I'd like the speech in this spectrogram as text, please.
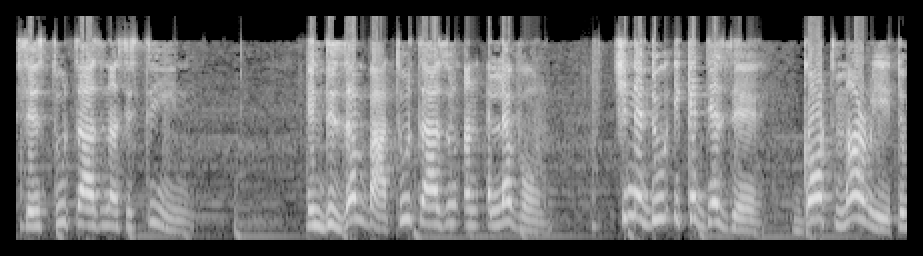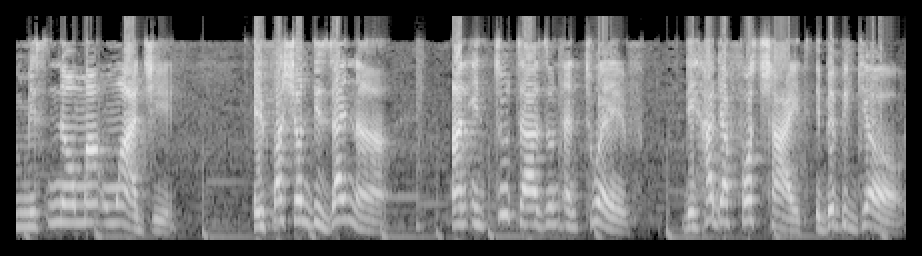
since 2016. In December 2011, Chinedu Ikedieze got married to Miss Neoma Nwaji, a fashion designer, and in 2012, they had their first child, a baby girl.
